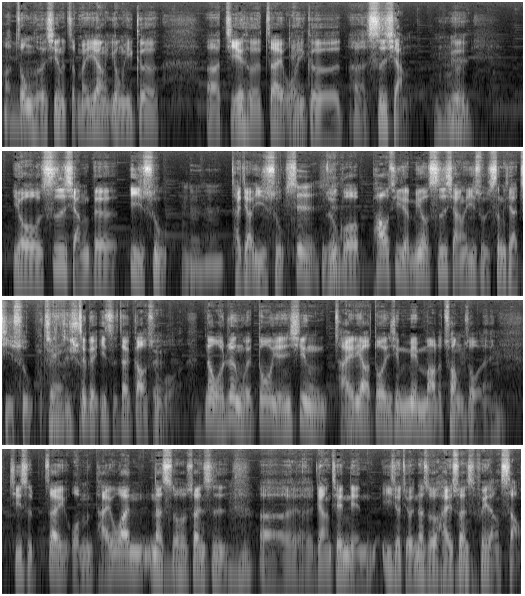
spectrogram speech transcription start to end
啊综合性的怎么样用一个呃结合在我一个呃思想，因为。有思想的艺术，嗯。哼，才叫艺术。是，如果抛弃了没有思想的艺术，剩下技术。这技术，这个一直在告诉我。那我认为多元性材料、多元性面貌的创作呢，其实，在我们台湾那时候算是，呃，两千年一九九那时候还算是非常少。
